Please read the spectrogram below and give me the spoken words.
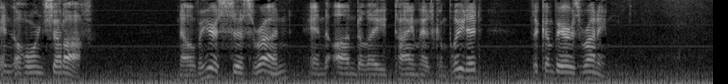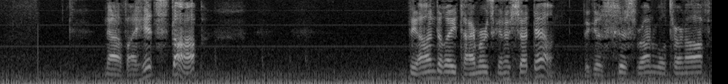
And the horn shut off. Now over here, sys run, and the on delay time has completed the conveyor is running. Now if I hit stop, the on delay timer is going to shut down because sys run will turn off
